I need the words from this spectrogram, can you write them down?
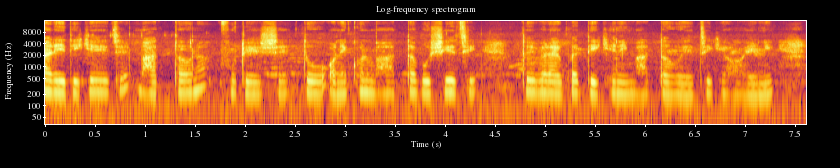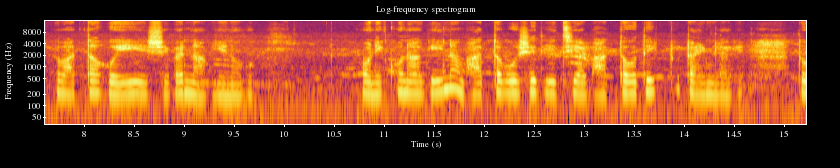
আর এদিকে এই যে ভাতটাও না ফুটে এসে তো অনেকক্ষণ ভাতটা বসিয়েছি। তো এবার একবার দেখে নিই ভাতটা হয়েছে কি হয়নি। ভাতটা হয়েই এসে এবার নামিয়ে নেব। অনেকক্ষণ আগেই না ভাতটা বসে দিয়েছি আর ভাতটা হতে একটু টাইম লাগে। তো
